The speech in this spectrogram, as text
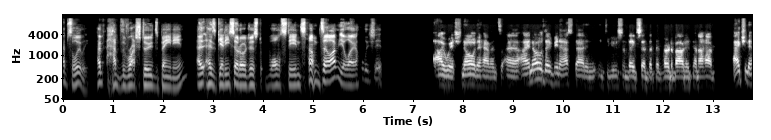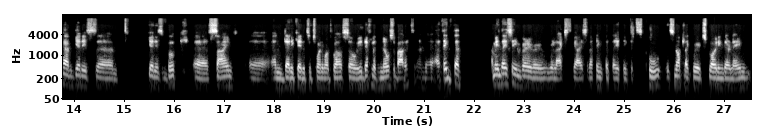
Absolutely. Have have the Rush dudes been in? Has Geddy sort of just waltzed in sometime? You're like, holy shit. I wish. No, they haven't. Uh, I know they've been asked that in interviews, and they've said that they've heard about it. And I have, I actually have Geddy's uh, Geddy's book uh, signed uh, and dedicated to Twenty One Twelve, so he definitely knows about it. And uh, I think that, I mean, they seem very very relaxed guys, and I think that they think it's cool. It's not like we're exploiting their name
